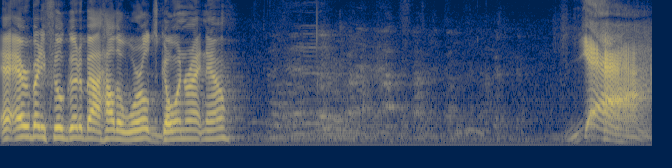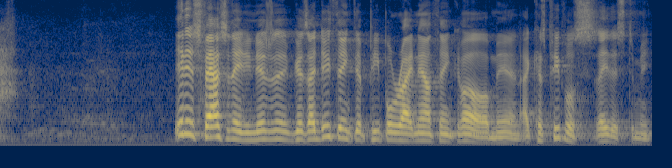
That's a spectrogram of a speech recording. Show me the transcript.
Everybody feel good about how the world's going right now? Yeah! It is fascinating, isn't it? Because I do think that people right now think, oh man, because people say this to me,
